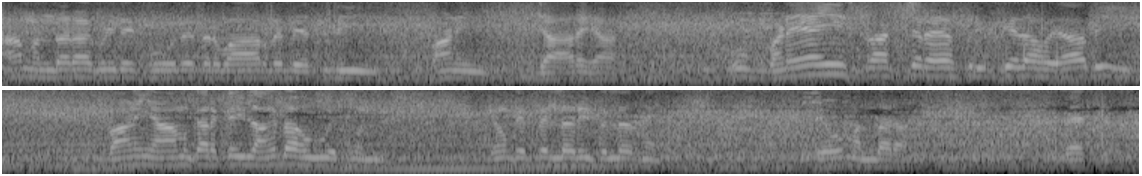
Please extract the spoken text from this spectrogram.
ਆ ਮੰਦਿਰ ਆ ਕੋਈ ਦੇਖੋ, ਉਹਦੇ ਦਰਬਾਰ ਦੇ ਵਿੱਚ ਦੀ ਪਾਣੀ ਜਾ ਰਿਹਾ। ਉਹ ਬਣਿਆ ਹੀ ਸਟਰਕਚਰ ਇਸ ਤਰੀਕੇ ਦਾ ਹੋਇਆ ਵੀ ਪਾਣੀ ਆਮ ਕਰਕੇ ਹੀ ਲੰਘਦਾ ਹੋਊ ਇੱਥੋਂ ਦੀ, ਕਿਉਂਕਿ ਪਿੱਲਰ ਹੀ ਪਿੱਲਰ ਨੇ। ਤੇ ਉਹ ਮੰਦਰ ਆ ਵਿੱਚ।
